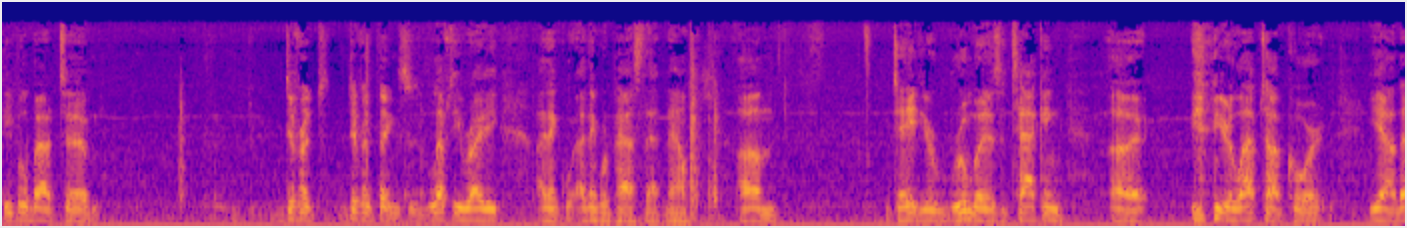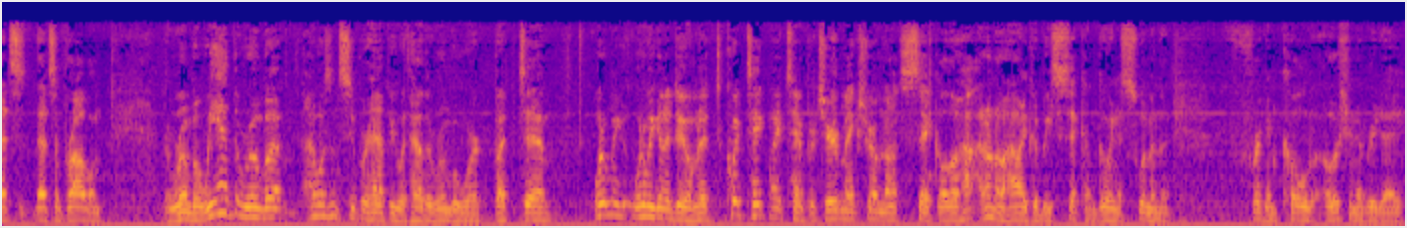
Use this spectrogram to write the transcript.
people about uh, different different things, lefty righty. I think I think we're past that now. Um, Dave, your Roomba is attacking uh, your laptop cord. Yeah, that's that's a problem. The Roomba. We had the Roomba. I wasn't super happy with how the Roomba worked, but uh, what are we what are we going to do? I'm going to quick take my temperature, make sure I'm not sick. Although I don't know how I could be sick. I'm going to swim in the friggin' cold ocean every day.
